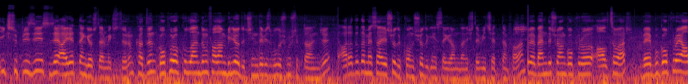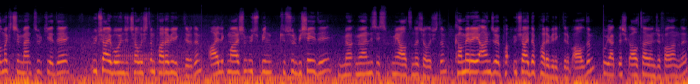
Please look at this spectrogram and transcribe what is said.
İlk sürprizi size ayrıyetten göstermek istiyorum. Kadın GoPro kullandığımı falan biliyordu. Çin'de biz buluşmuştuk daha önce. Arada da mesajlaşıyorduk, konuşuyorduk Instagram'dan işte WeChat'ten falan. Ve bende şu an GoPro 6 var. Ve bu GoPro'yu almak için ben Türkiye'de 3 ay boyunca çalıştım, para biriktirdim. Aylık maaşım 3000 küsür bir şeydi. Mü- Mühendis ismi altında çalıştım. Kamerayı anca 3 ayda para biriktirip aldım. Bu yaklaşık 6 ay önce falandı.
